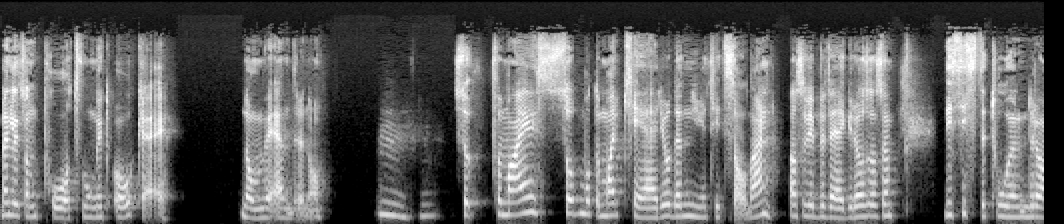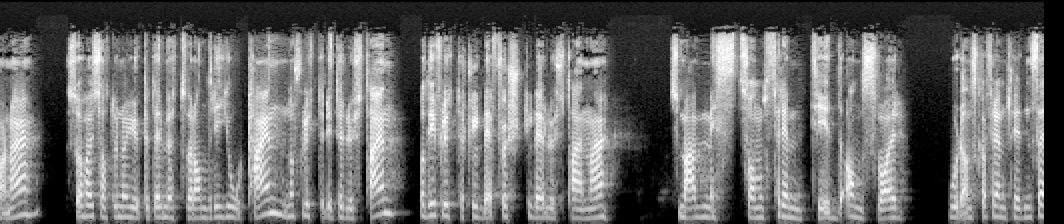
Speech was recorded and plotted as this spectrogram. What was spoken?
Men litt sånn påtvunget Ok, nå må vi endre noe. Mhm. Så for meg så på en måte markerer jo den nye tidsalderen. Altså vi beveger oss, altså De siste 200 årene så har Saturn og Jupiter møtt hverandre i jordtegn. Nå flytter de til lufttegn, og de flytter til det først til det lufttegnet som er mest sånn fremtid, ansvar. Hvordan skal fremtiden se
